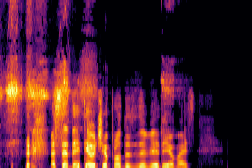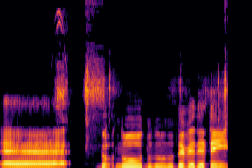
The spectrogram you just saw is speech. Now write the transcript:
Você nem tem onde reproduzir DVD, mas. É... No, no, no, DVD tem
